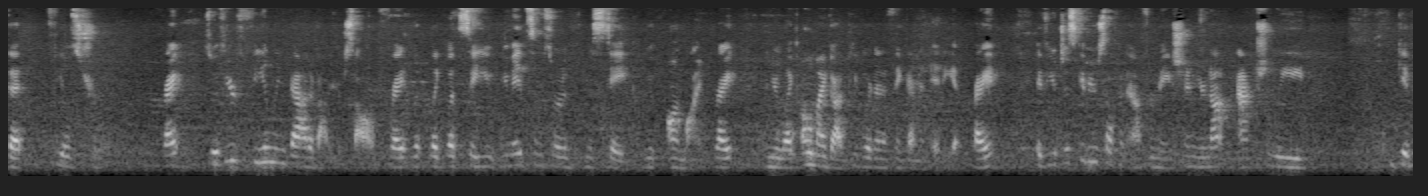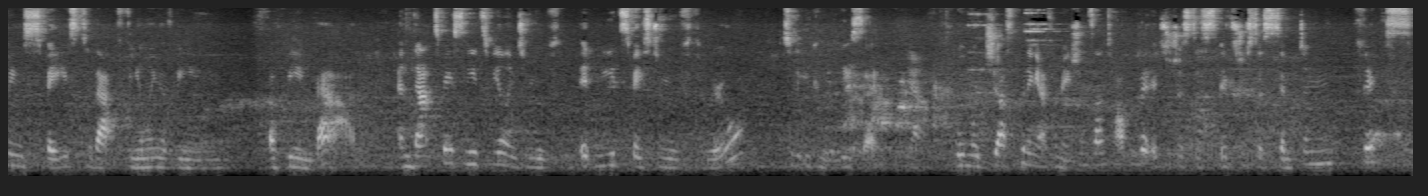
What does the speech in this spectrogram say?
that feels true, right? So if you're feeling bad about yourself, right? Like, like let's say you, you made some sort of mistake with, online, right? And you're like, oh my god, people are going to think I'm an idiot, right? If you just give yourself an affirmation, you're not actually giving space to that feeling of being of being bad, and that space needs feeling to move. It needs space to move through so that you can release it Yeah. when we're just putting affirmations on top of it, it's just a, it's just a symptom fix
